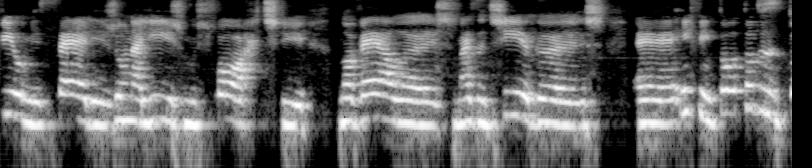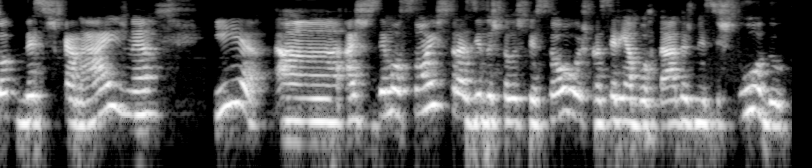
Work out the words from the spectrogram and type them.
filmes, séries, jornalismo, esporte, novelas mais antigas, é, enfim, to, todos, todos esses canais, né? E ah, as emoções trazidas pelas pessoas para serem abordadas nesse estudo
